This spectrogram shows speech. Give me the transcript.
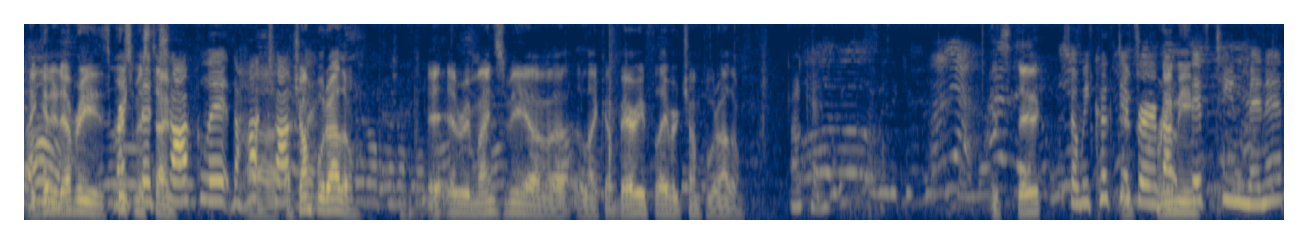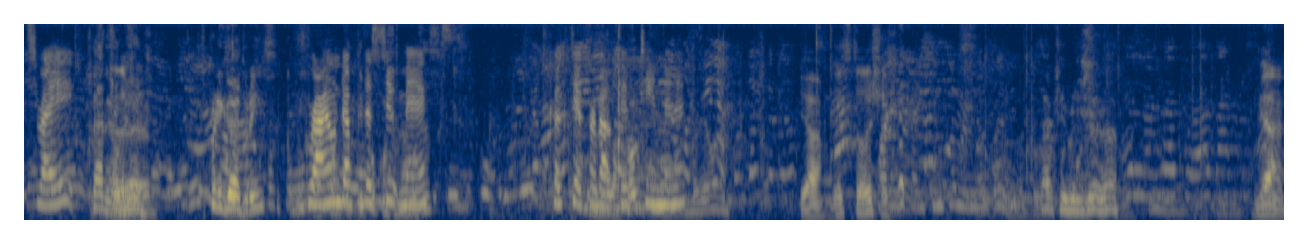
I get it every it's Christmas like the time. chocolate, the hot Uh, a chocolate. champurrado. It, it reminds me of a, like a berry flavored champurrado. Okay. It's thick. So we cooked it for creamy. about 15 minutes, right? That's good. It's pretty good. Ground up the soup mix. Cooked it for about 15 minutes. Yeah, it's delicious. It's actually really good, huh? Yeah.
